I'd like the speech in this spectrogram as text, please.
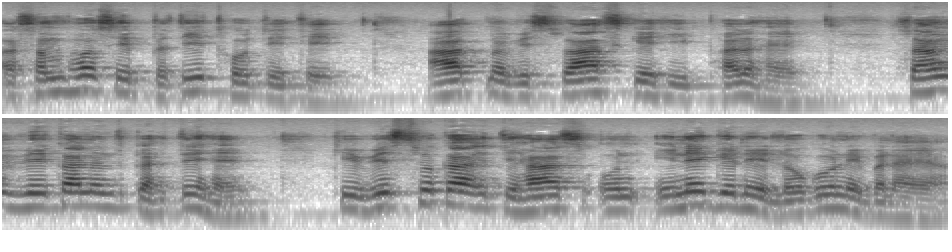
असंभव से प्रतीत होते थे, आत्मविश्वास के ही फल हैं। स्वामी विवेकानंद कहते हैं कि विश्व का इतिहास उन इने गिने लोगों ने बनाया,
